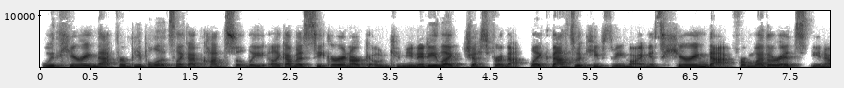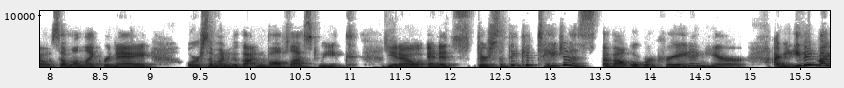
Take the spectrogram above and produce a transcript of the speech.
with hearing that from people. It's like I'm constantly like I'm a seeker in our own community, like just for that. Like that's what keeps me going is hearing that from whether it's, you know, someone like Renee or someone who got involved last week, you know, and it's there's something contagious about what we're creating here. I mean, even my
